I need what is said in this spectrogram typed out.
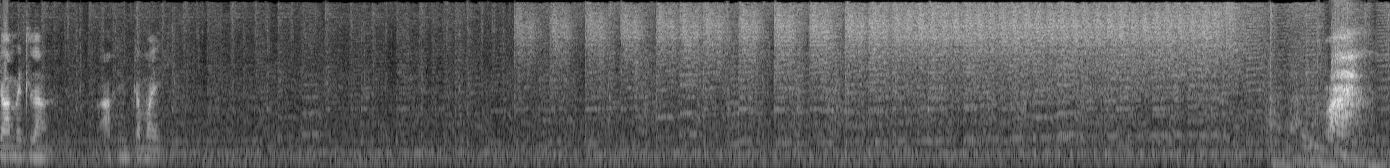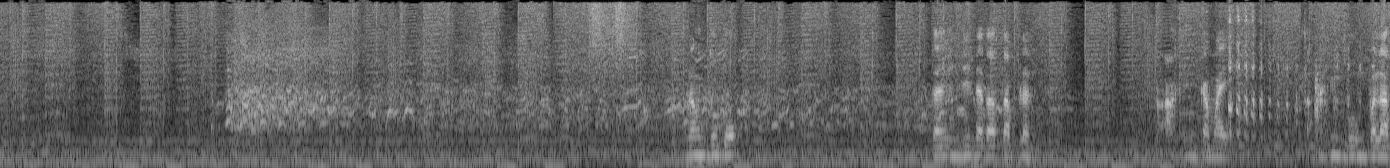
Gamit lang ang aking kamay. Ng dugo. Dahil hindi natatablan ang aking kamay at aking buong balat.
